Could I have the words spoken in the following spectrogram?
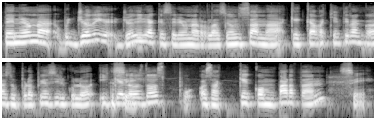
tener una. Yo, di- yo diría que sería una relación sana, que cada quien tenga su propio círculo y que Sí. los dos, o sea, que compartan, Sí.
